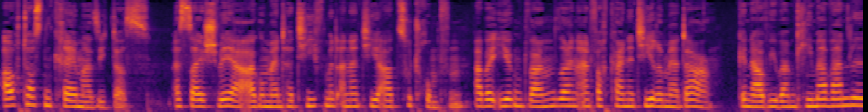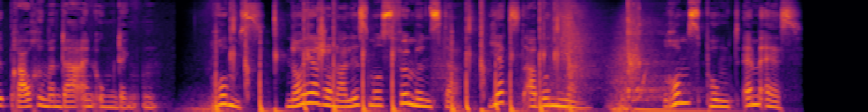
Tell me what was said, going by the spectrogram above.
Auch Thorsten Krämer sieht das. Es sei schwer, argumentativ mit einer Tierart zu trumpfen. Aber irgendwann seien einfach keine Tiere mehr da. Genau wie beim Klimawandel brauche man da ein Umdenken. Rums, neuer Journalismus für Münster. Jetzt abonnieren. rums.ms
